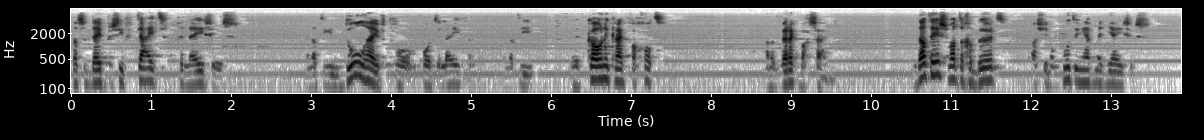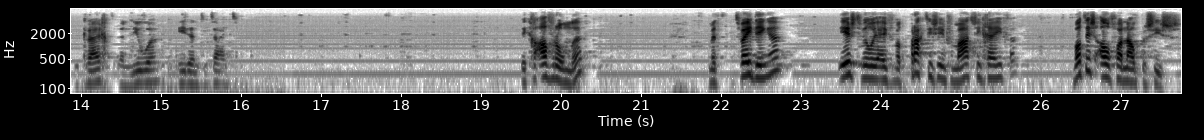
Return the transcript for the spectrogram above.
dat zijn depressiviteit genezen is. En dat hij een doel heeft voor, voor te leven. En dat hij in het koninkrijk van God aan het werk mag zijn. Dat is wat er gebeurt als je een ontmoeting hebt met Jezus. Je krijgt een nieuwe identiteit. Ik ga afronden met twee dingen. Eerst wil je even wat praktische informatie geven. Wat is Alpha nou precies?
